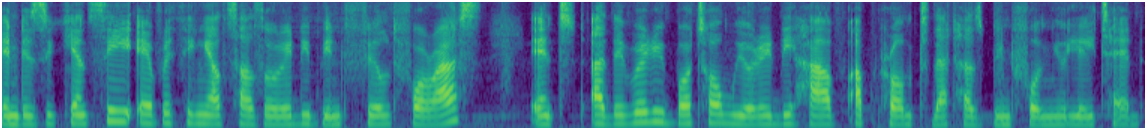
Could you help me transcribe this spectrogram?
And as you can see everything else has already been filled for us. And at the very bottom we already have a prompt that has been formulated.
